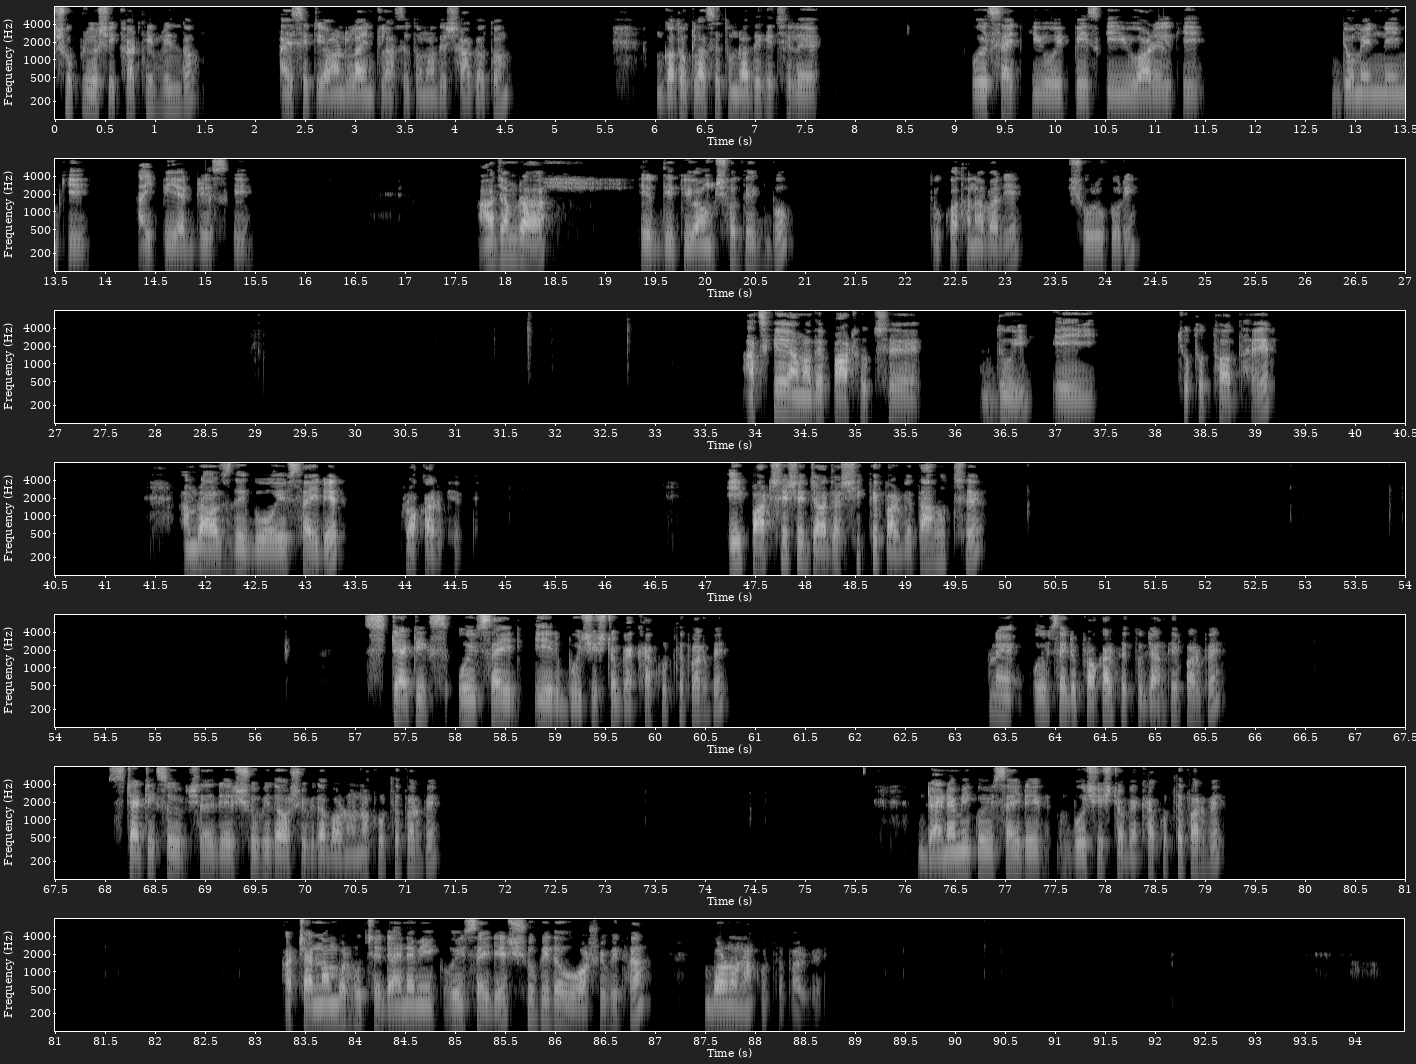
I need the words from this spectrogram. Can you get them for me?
সুপ্রিয় শিক্ষার্থীবৃন্দ, ICT online ক্লাসে তোমাদের স্বাগতম। গত ক্লাসে তোমরা দেখেছিলে ওয়েবসাইট কি, ওয়েব পেজ কি, ইউআরএল কি, ডোমেন নেম কি, আইপি অ্যাড্রেস কি। আজ আমরা এর দ্বিতীয় অংশ দেখব। তো কথা না বাড়িয়ে শুরু করি। আজকে আমাদের পাঠ হচ্ছে দুই, এই চতুর্থ অধ্যায়ের। আমরা আজ দেখব ওয়েবসাইটের প্রকারভেদ। এই পাঠ শেষে যা যা শিখতে পারবে তা হচ্ছে স্ট্যাটিক্স ওয়েবসাইট এর বৈশিষ্ট্য ব্যাখ্যা করতে পারবে। মানে ওয়েবসাইটের প্রকারভেদ তো জানতে পারবে। স্ট্যাটিক্স ওয়েবসাইটের সুবিধা, অসুবিধা বর্ণনা করতে পারবে। ডাইনামিক ওয়েবসাইটের বৈশিষ্ট্য ব্যাখ্যা করতে পারবে। আর চার নম্বর হচ্ছে ডাইনামিক ওয়েবসাইটের সুবিধা ও অসুবিধা বর্ণনা করতে পারবে।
